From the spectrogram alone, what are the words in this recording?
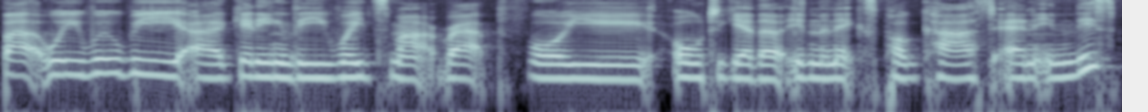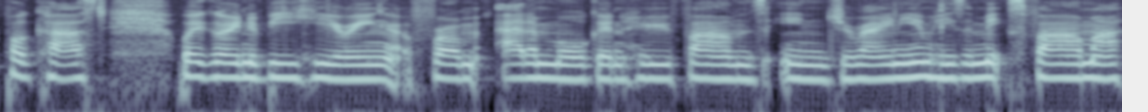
But we will be uh, getting the Weed Smart wrap for you all together in the next podcast. And in this podcast, we're going to be hearing from Adam Morgan, who farms in Geranium. He's a mixed farmer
